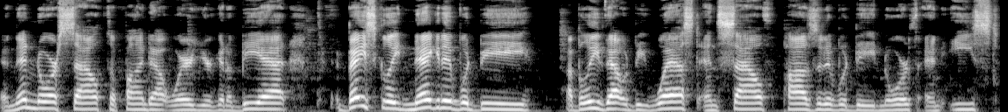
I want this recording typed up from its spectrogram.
and then north-south to find out where you're going to be at. Basically, negative would be, I believe that would be west and south. Positive would be north and east.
